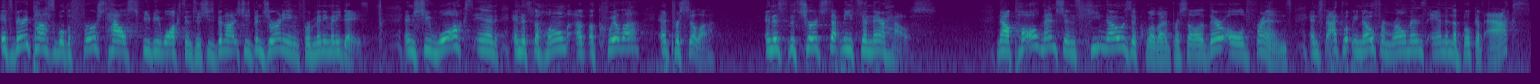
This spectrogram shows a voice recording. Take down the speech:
It's very possible the first house Phoebe walks into, she's been, on, she's been journeying for many, many days. And she walks in, and it's the home of Aquila and Priscilla. And it's the church that meets in their house. Now, Paul mentions he knows Aquila and Priscilla. They're old friends. In fact, what we know from Romans and in the book of Acts,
